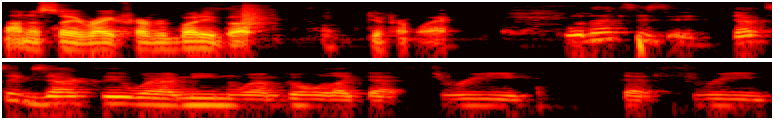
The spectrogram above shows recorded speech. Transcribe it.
Not necessarily right for everybody, but different way. Well, that's that's exactly what I mean when I'm going with like that three, that three,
